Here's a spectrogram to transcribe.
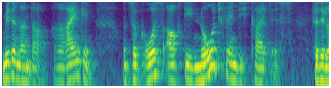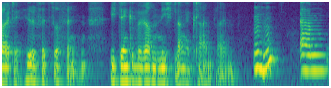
miteinander reingehen und so groß auch die Notwendigkeit ist, für die Leute Hilfe zu finden, ich denke, wir werden nicht lange klein bleiben. Mhm. Ähm,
